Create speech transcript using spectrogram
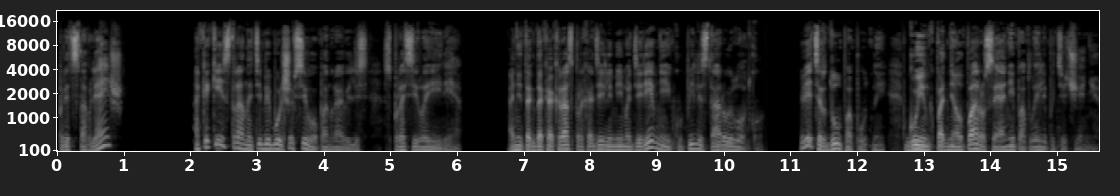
представляешь? «А какие страны тебе больше всего понравились?» — спросила Ирия. Они тогда как раз проходили мимо деревни и купили старую лодку. Ветер дул попутный. Гуинг поднял парус, и они поплыли по течению.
